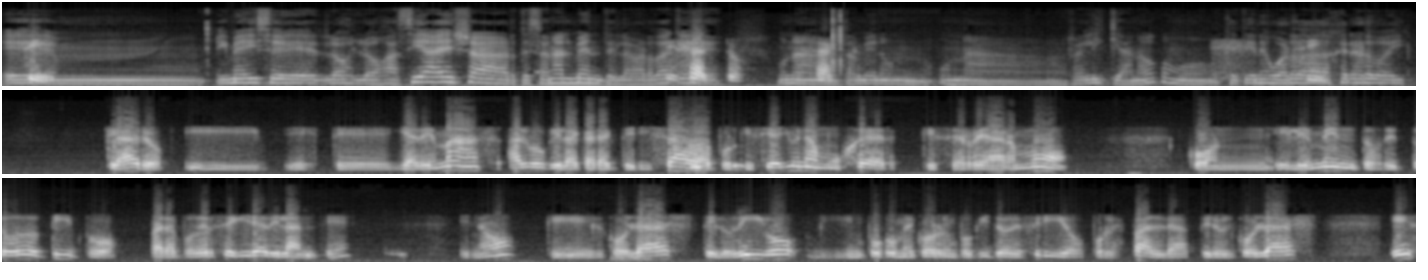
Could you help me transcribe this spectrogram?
Sí. Eh, y me dice, los, los hacía ella artesanalmente, la verdad Exacto, que una exacto. también un- una reliquia, ¿no? Como que tiene guardada Sí. Gerardo ahí. Claro, y este y además algo que la caracterizaba, porque si hay una mujer que se rearmó con elementos de todo tipo para poder seguir adelante, ¿no? Que el collage, te lo digo, y un poco me corre un poquito de frío por la espalda, pero el collage es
